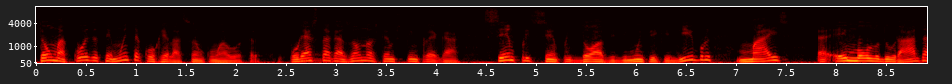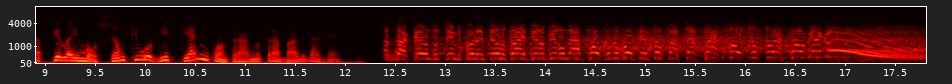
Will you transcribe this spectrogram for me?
Então uma coisa tem muita correlação com a outra. Por esta razão nós temos que empregar sempre, sempre dose de muito equilíbrio, mas eh, emoldurada pela emoção que o ouvinte quer encontrar no trabalho da gente. Atacando o time corintiano, vai Birubiru na boca do gol, tentou passar, passou, chutou, é é gol!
